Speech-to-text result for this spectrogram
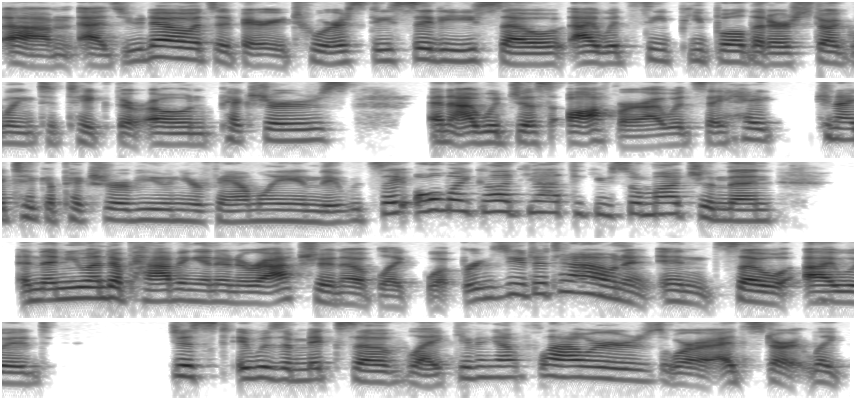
um, as you know, it's a very touristy city. So I would see people that are struggling to take their own pictures, and I would just offer. I would say, "Hey, can I take a picture of you and your family?" And they would say, "Oh my God, yeah, thank you so much." And then, and then you end up having an interaction of like, "What brings you to town?" And and so I would just it was a mix of like giving out flowers or I'd start like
